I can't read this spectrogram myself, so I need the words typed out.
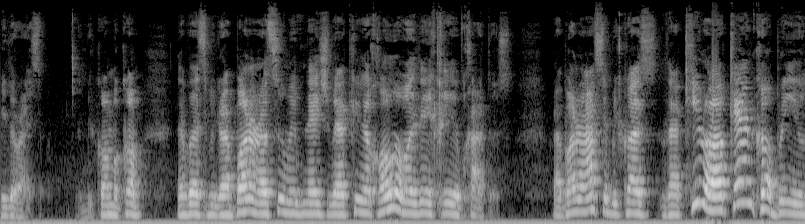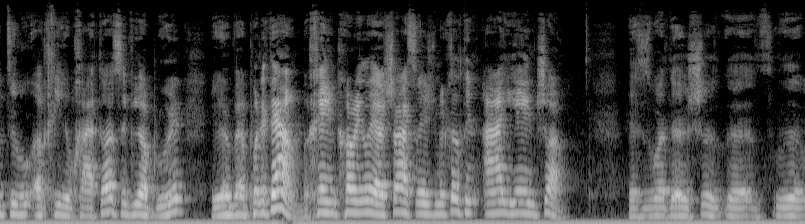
midaraisa. Become a come Rabbanan assume if nation v'akira cholo v'dei chiyuv chatos. Rabbanan also because the akira can bring you to a chiyuv chatos if you're uprooted, you're going to put it down. B'chein ashas leish ayin. This is what the the the,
